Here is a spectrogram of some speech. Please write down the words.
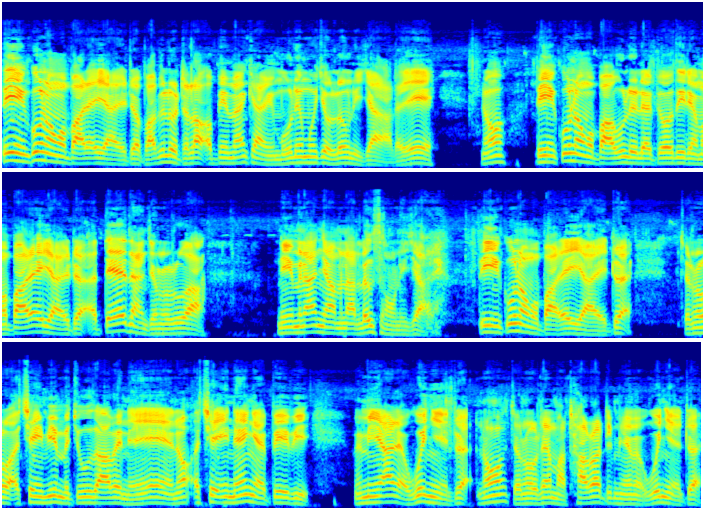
တည်ရင်ကိုနောက်မပါတဲ့အရာတွေအတွက်ဘာဖြစ်လို့ဒီလောက်အပင်ပန်းခံပြီးမိုးလင်းမိုးချုပ်လုံနေကြတာလဲနော် นาะတည်ရင်ကိုယ့်နောက်မပါဘူးလို့လည်းပြောသေးတယ်မပါတဲ့အရာတွေအတွက်အသေးအတန်ကျွန်တော်တို့က နေမနာညာမနာလှုပ်ဆောင်နေကြတယ်။ပြီးရင်ကိုယ်တော်မပါတဲ့ຢာတွေအတွက်ကျွန်တော်တို့အချိန်ပြည့်မကြိုးစားပဲနဲ့เนาะအချိန်နဲ့ငယ်ပေးပြီးမမြင်ရတဲ့ဝိညာဉ်အတွက်เนาะကျွန်တော်တို့ထဲမှာသာရတည်မြဲမဲ့ဝိညာဉ်အတွက်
